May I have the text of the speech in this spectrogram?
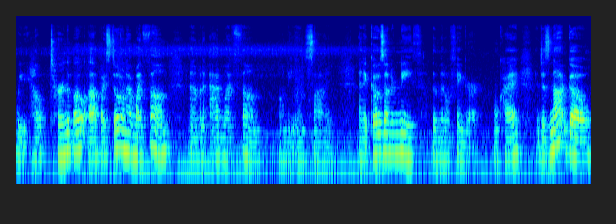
we help turn the bow up. I still don't have my thumb, and I'm gonna add my thumb on the inside. And it goes underneath the middle finger, okay? It does not go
